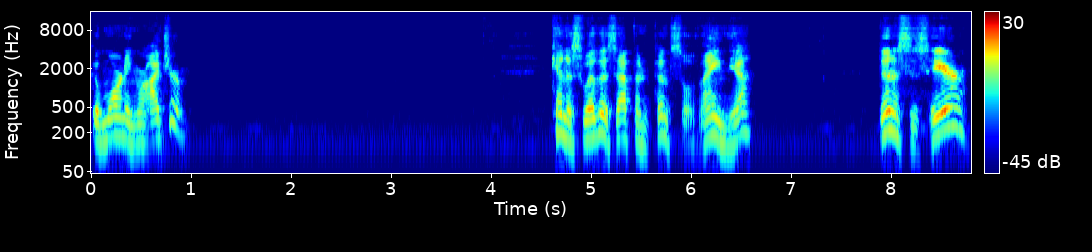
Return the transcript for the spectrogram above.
Good morning, Roger. Kenneth's with us up in Pennsylvania. Dennis is here.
